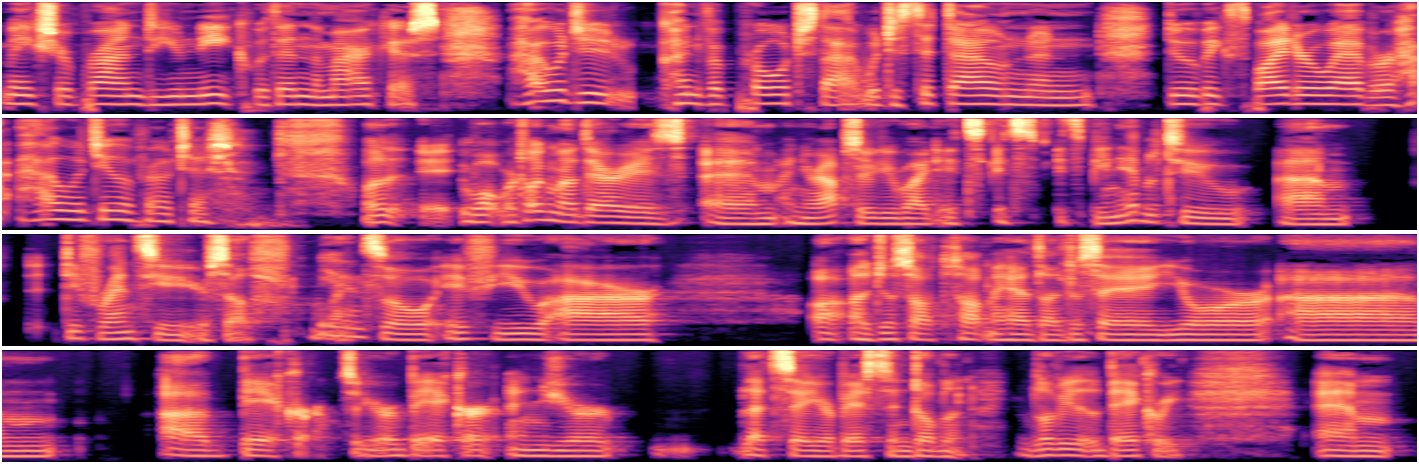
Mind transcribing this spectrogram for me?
makes your brand unique within the market. How would you kind of approach that? Would you sit down and do a big spider web or how would you approach it? Well, it, what we're talking about there is, um, and you're absolutely right. It's, it's, it's being able to, um, differentiate yourself. Yeah. Right? So if you are, uh, I'll just off the top of my head, I'll just say you're, um, a baker. So you're a baker and you're let's say you're based in Dublin, lovely little bakery, um,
